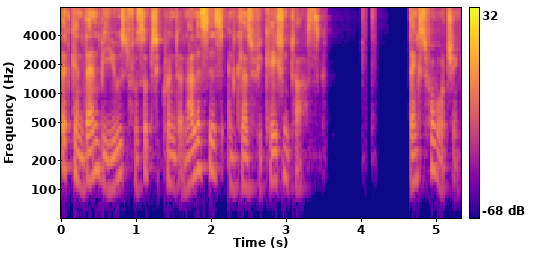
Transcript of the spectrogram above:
that can then be used for subsequent analysis and classification tasks. Thanks for watching.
